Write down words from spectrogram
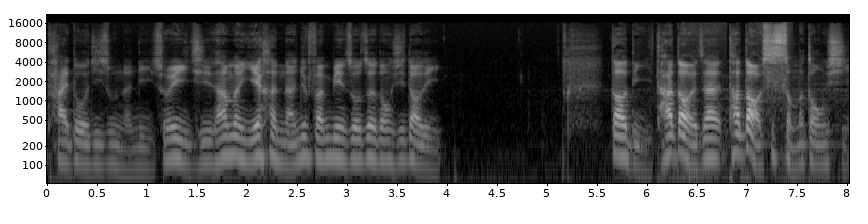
太多的技术能力，所以其实他们也很难去分辨说这东西到底到底它到底在它到底是什么东西。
